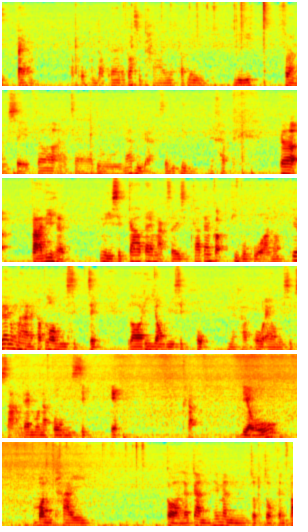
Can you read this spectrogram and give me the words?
10 แต้มครับผมอันดับแรกแล้วก็สุดท้ายนะครับในลีกฝรั่งเศสก็อาจจะดูน่าเบื่อสักนิดนึงนะครับ ก็ปารีสเนี่ยมี 19 แต้มมาร์กเซย19 แต้มก็ทีมหัวหัวเนาะที่ได้ลงมานะครับล็องส์มี 17 ลอริยองต์มี 16 นะครับ OL มี 13 แรนส์โมนาโกมี 11 ครับ เดี๋ยวบอลไทย ก่อนแล้วกันให้มันจบจบกันไป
